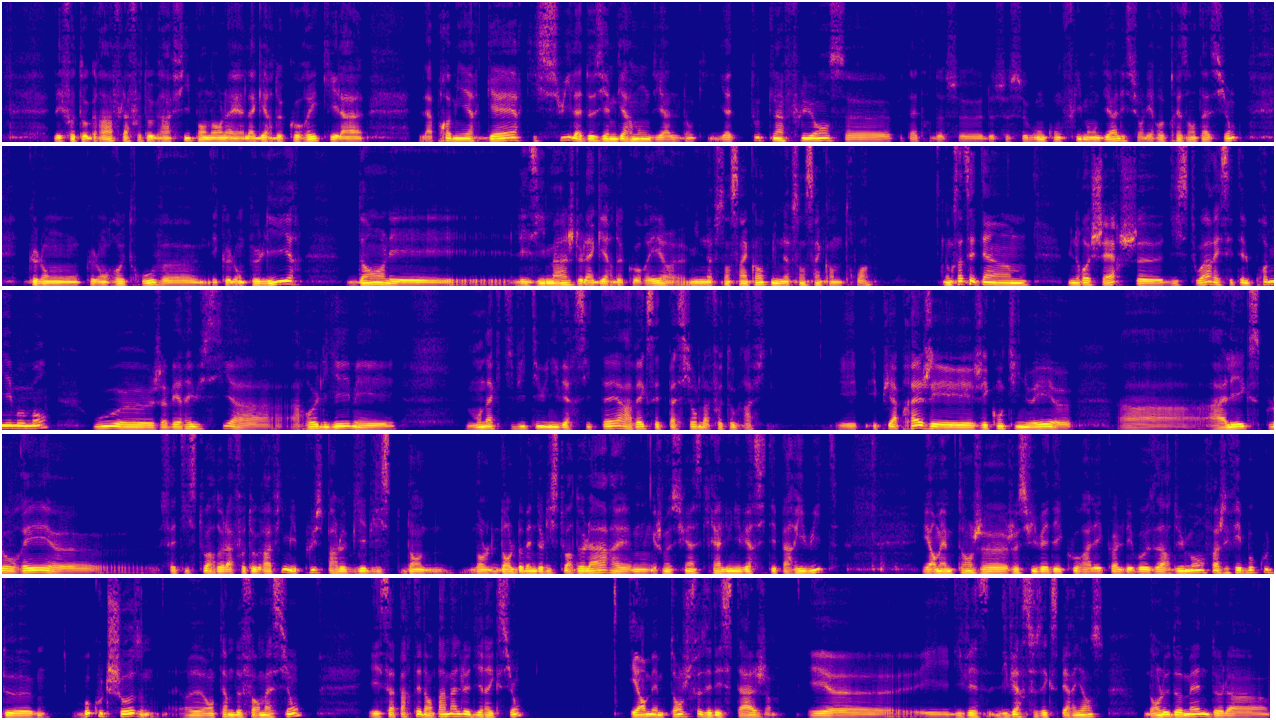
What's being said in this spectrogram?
les photographes, la photographie pendant la, la guerre de Corée, qui est la la première guerre qui suit la deuxième guerre mondiale. Donc il y a toute l'influence euh, peut-être de ce, de ce second conflit mondial et sur les représentations que l'on que l'on retrouve euh, et que l'on peut lire dans les les images de la guerre de Corée 1950-1953. Euh, Donc ça c'était un, une recherche d'histoire et c'était le premier moment où j'avais réussi à, relier mes mon activité universitaire avec cette passion de la photographie. Et, puis après, j'ai continué euh, à, aller explorer euh, cette histoire de la photographie, mais plus par le biais de dans, dans, le, dans le domaine de l'histoire de l'art. Et je me suis inscrit à l'université Paris 8. Et en même temps, je, je suivais des cours à l'école des beaux-arts du Mans. Enfin, j'ai fait beaucoup de beaucoup de choses euh, en termes de formation, et ça partait dans pas mal de directions. Et en même temps, je faisais des stages et, euh, et diverses, diverses expériences dans le domaine de la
